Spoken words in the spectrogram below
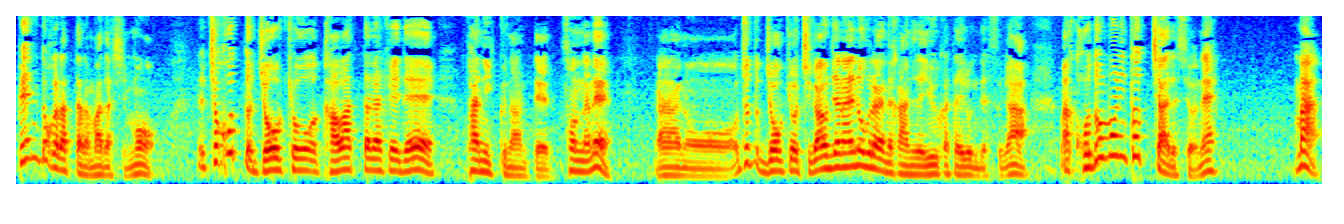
ぺんとかだったらまだしも、ちょこっと状況が変わっただけで、パニックなんて、そんなね、あのーちょっと状況違うんじゃないのぐらいな感じで言う方いるんですが、まあ子供にとっちゃですよね。まあ、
